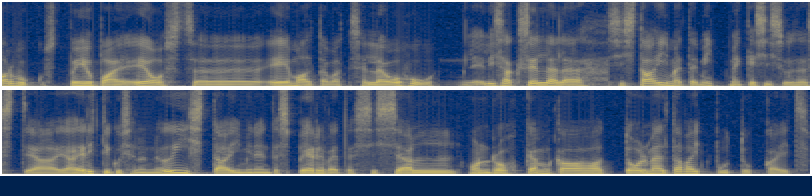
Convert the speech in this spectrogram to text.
arvukust või juba eost äh, eemaldavad selle ohu. lisaks sellele siis taimede mitmekesisusest ja, ja eriti kui seal on õistaimi nendes pervedes, siis seal on rohkem ka tolmeldavaid putukaid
